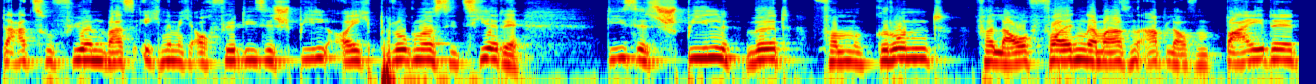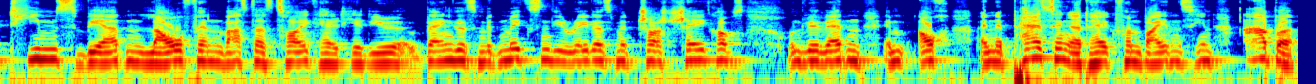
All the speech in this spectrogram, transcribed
dazu führen, was ich nämlich auch für dieses Spiel euch prognostiziere. Dieses Spiel wird vom Grund Verlauf folgendermaßen ablaufen. Beide Teams werden laufen, was das Zeug hält hier. Die Bengals mit Mixon, die Raiders mit Josh Jacobs und wir werden auch eine Passing Attack von beiden sehen. Aber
